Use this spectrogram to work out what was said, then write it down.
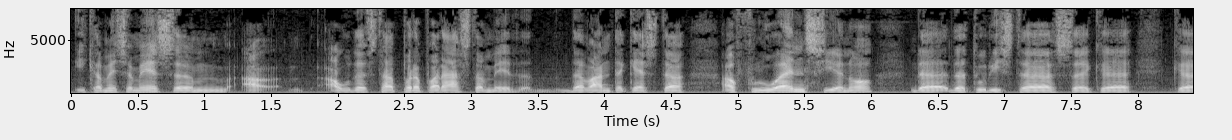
i que, a més a més, eh, heu d'estar preparats també davant aquesta afluència no? de, de turistes eh, que, que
